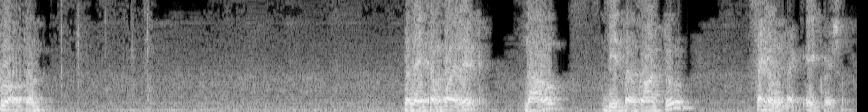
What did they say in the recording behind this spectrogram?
two of them. When I compile it, now these have gone to second leg equation.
